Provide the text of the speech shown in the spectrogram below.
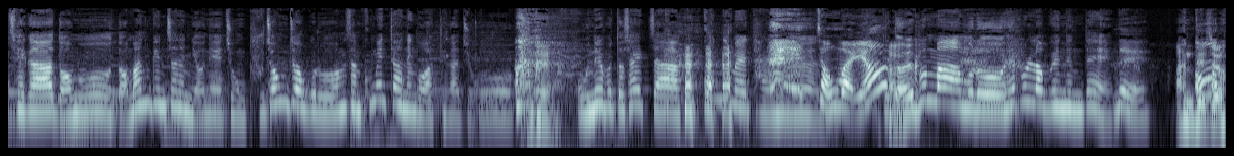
제가 너무 너만 괜찮은 연애에 조금 부정적으로 항상 코멘트하는 것 같아가지고 네. 오늘부터 살짝 코코님을 닮은 정말요? 그 넓은 마음으로 해보려고 했는데 네. 안 되죠.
